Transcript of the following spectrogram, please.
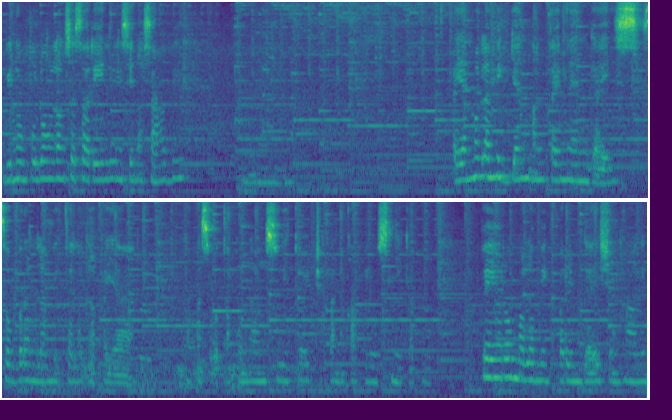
binubulong lang sa sarili yung sinasabi. Ayan, malamig yan ang time na yan guys. Sobrang lamig talaga kaya nakasuot ako ng sweater tsaka naka-close knit ako. Pero malamig pa rin guys yung hangin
